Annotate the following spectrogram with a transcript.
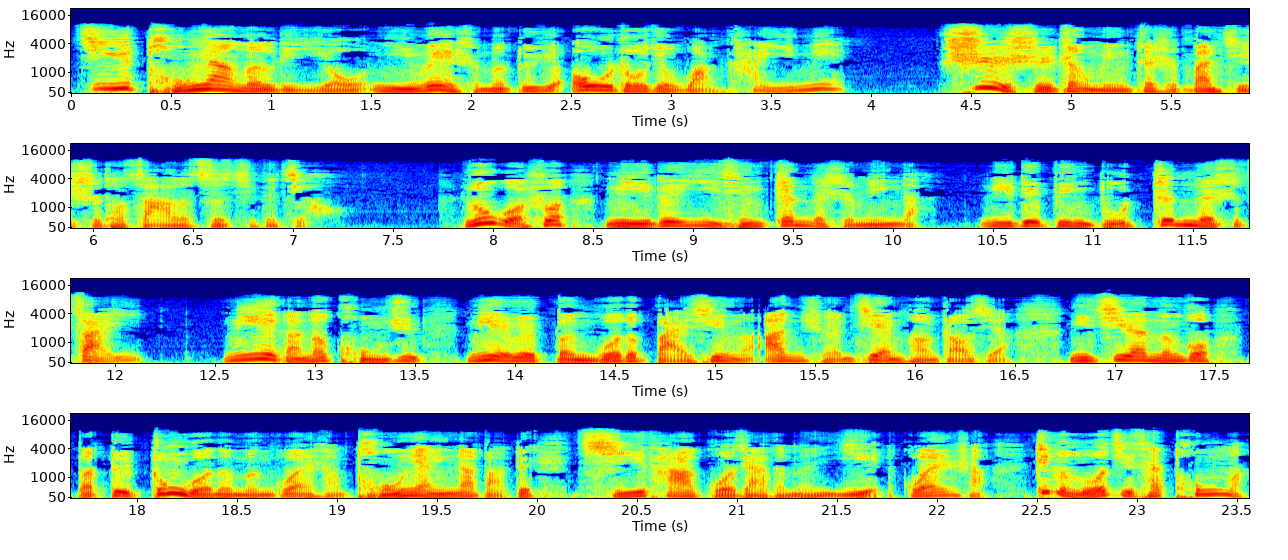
基于同样的理由，你为什么对于欧洲就网开一面？事实证明，这是搬起石头砸了自己的脚。如果说你对疫情真的是敏感，你对病毒真的是在意，你也感到恐惧，你也为本国的百姓安全健康着想，你既然能够把对中国的门关上，同样应该把对其他国家的门也关上，这个逻辑才通嘛。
